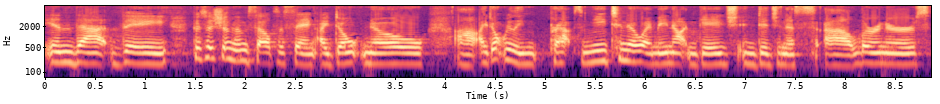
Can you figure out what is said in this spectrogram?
in that they position themselves as saying, I don't know, uh, I don't really perhaps need to know, I may not engage Indigenous uh, learners,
